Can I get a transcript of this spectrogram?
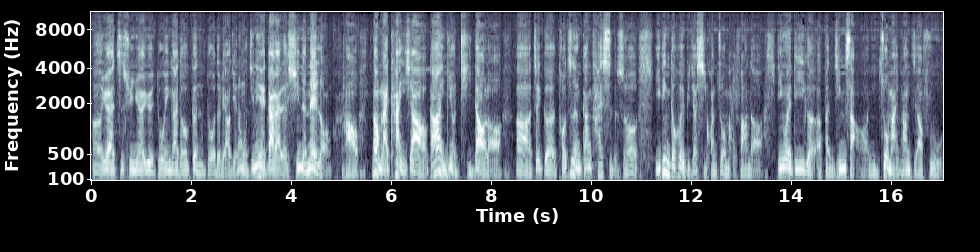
呃越来资讯越来越多，应该都更多的了解。那我今天也带来了新的内容。好，那我们来看一下哦。刚刚已经有提到了哦，啊，这个投资人刚开始的时候，一定都会比较喜欢做买方的哦，因为第一个呃本金少哦，你做买方只要付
